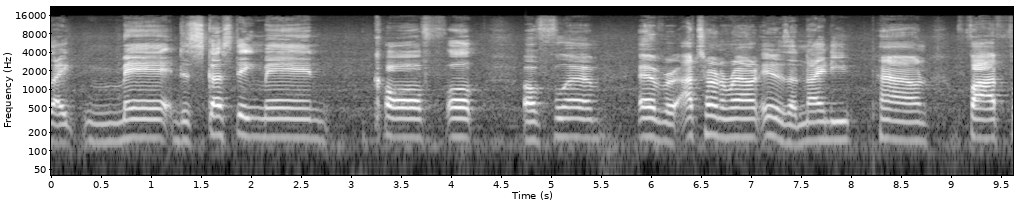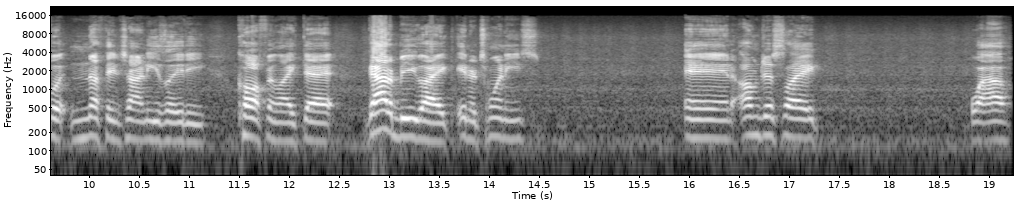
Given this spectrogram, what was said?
like man, disgusting man cough up of phlegm ever. I turn around, it is a 90 pound, five foot nothing Chinese lady coughing like that. Gotta be like in her 20s. And I'm just like, wow.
